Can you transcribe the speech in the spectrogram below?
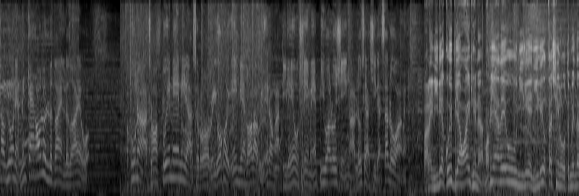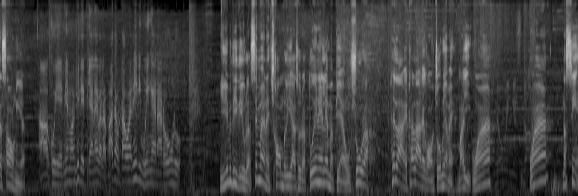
ချောင်းပြောနေမင်းကန်ကောင်းလို့လွတ်သွားရင်လွတ်သွားတယ်ပေါ့အခုနကချောင်းသွေးနေနေတာဆိုတော့ရီကိုခေါ်အိမ်ပြန်သွားတော့ပြီအဲ့တော့ငါဒီလင်းကိုရှင်းမယ်ပြီးသွားလို့ရှိရင်ငါလှုပ်ရှားရှိတာဆက်လုပ်ရမယ်ဗာလေညီလေးကကိုကြီးပြန်သွားပြီထင်တာမပြန်သေးဘူးညီလေးညီလေးကိုတတ်ချင်းလို့တမင်သက်စောင့်နေတာအာကိုရဲ့မြန်မာဖြစ်လေပြန်လိုက်ပါလားဘာကြောင့်တာဝါရီဒီဝင်ကန်တာတော့လို့ညီလေးမသိသေးဘူးလားစစ်မှန်တဲ့ချောင်းပလီယာဆိုတာသွေးနေလဲမပြန်ဘူးရှိုးတာထက်လာရထက်လာတဲ့ကောင်ကျိုးမြတ်မယ်မာကြီး1 1နှစ်ဆင့်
